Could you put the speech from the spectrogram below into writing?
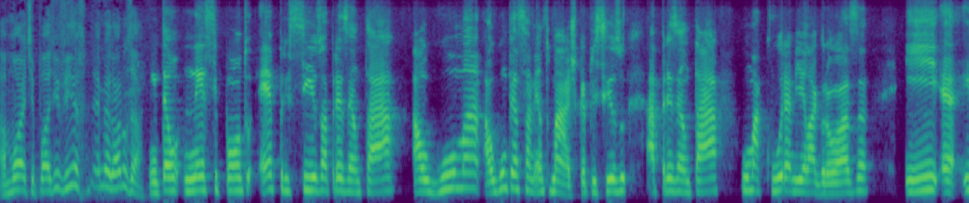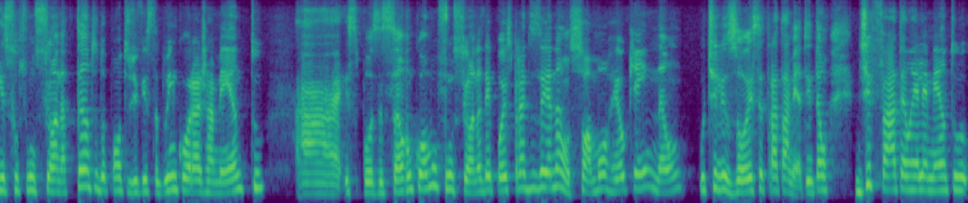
a morte pode vir, é melhor usar. Então, nesse ponto, é preciso apresentar alguma, algum pensamento mágico, é preciso apresentar uma cura milagrosa e é, isso funciona tanto do ponto de vista do encorajamento à exposição, como funciona depois para dizer, não, só morreu quem não utilizou esse tratamento. Então, de fato, é um elemento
